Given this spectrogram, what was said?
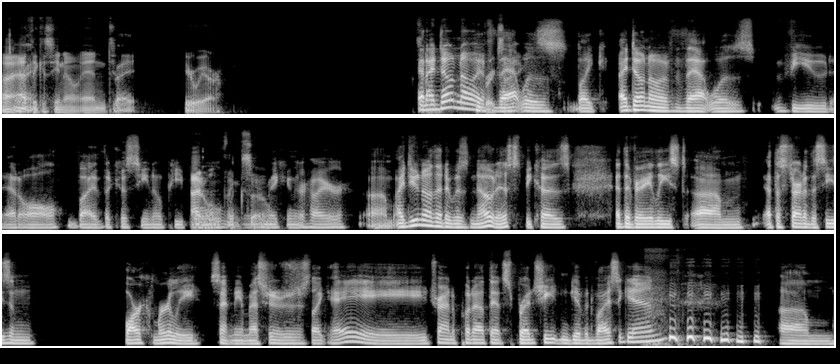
uh, at the casino?" And right. here we are. And I don't know if that exciting. was like I don't know if that was viewed at all by the casino people. I don't think so. Making their hire, um, I do know that it was noticed because, at the very least, um, at the start of the season, Bark Murley sent me a message. and was just like, "Hey, you trying to put out that spreadsheet and give advice again?" um,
